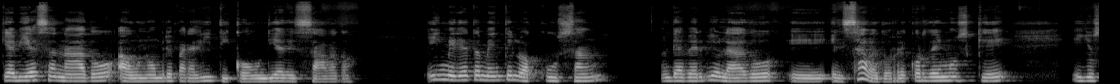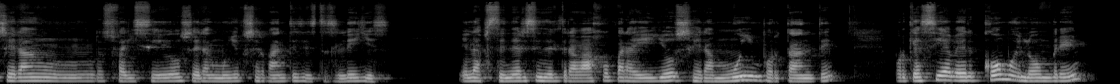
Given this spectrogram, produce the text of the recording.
que había sanado a un hombre paralítico un día de sábado e inmediatamente lo acusan de haber violado eh, el sábado. Recordemos que ellos eran, los fariseos, eran muy observantes de estas leyes. El abstenerse del trabajo para ellos era muy importante porque hacía ver cómo el hombre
